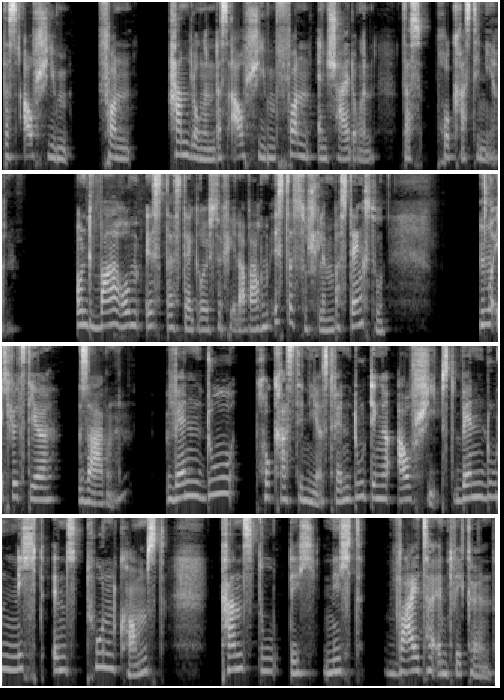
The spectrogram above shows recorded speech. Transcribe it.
das Aufschieben von Handlungen, das Aufschieben von Entscheidungen, das Prokrastinieren. Und warum ist das der größte Fehler? Warum ist das so schlimm? Was denkst du? Ich will's dir sagen. Wenn du prokrastinierst, wenn du Dinge aufschiebst, wenn du nicht ins Tun kommst, kannst du dich nicht weiterentwickeln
